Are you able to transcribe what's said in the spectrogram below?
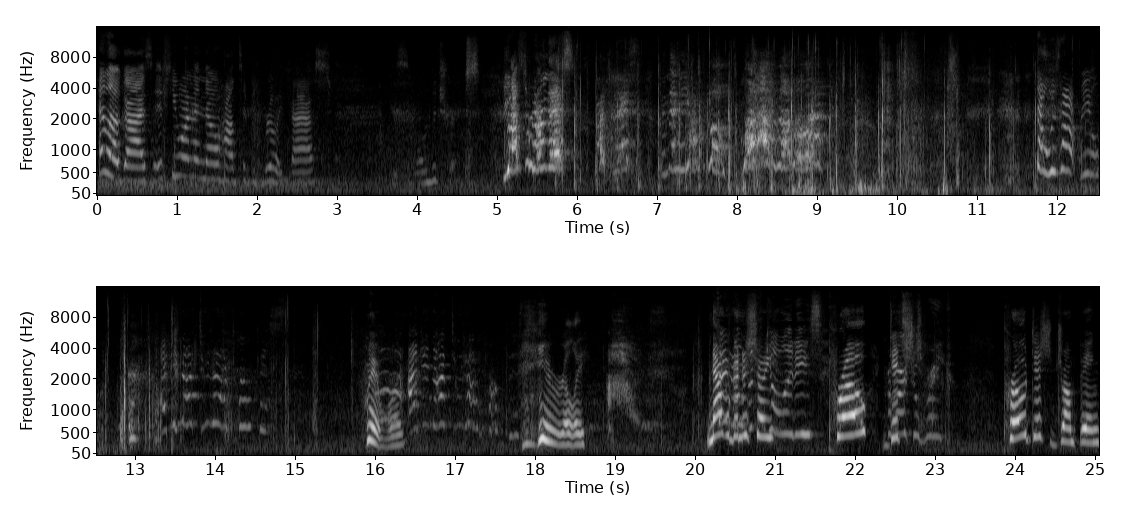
Hello, guys. If you want to know how to be really fast, this is one of the tricks. You have to run this, this, and then you have to go. blah, blah, blah. That was not real. I did not do that on purpose. Wait, what? I did not do that on purpose. you really? Now we're going to show you pro ditch break. pro ditch jumping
